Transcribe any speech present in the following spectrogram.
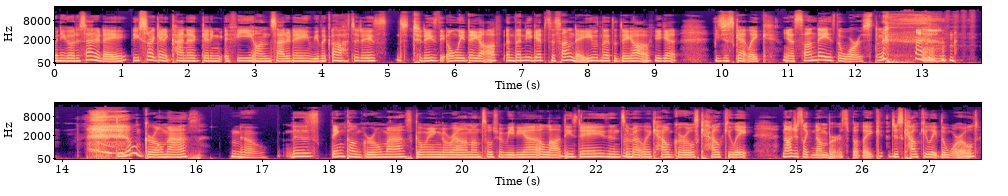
when you go to Saturday, you start getting kind of getting iffy on Saturday and be like, oh, today's, today's the only day off. And then you get to Sunday, even though it's a day off, you get, you just get like, Yeah, Sunday is the worst. do you know girl math? no. There's this thing called girl math going around on social media a lot these days. And it's about mm-hmm. like how girls calculate, not just like numbers, but like just calculate the world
